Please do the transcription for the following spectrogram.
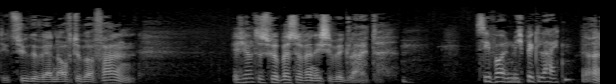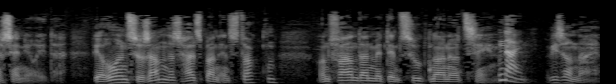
Die Züge werden oft überfallen. Ich halte es für besser, wenn ich Sie begleite. Sie wollen mich begleiten? Ja, Senorita. Wir holen zusammen das Halsband in Stockton und fahren dann mit dem Zug 9.10 Uhr. Nein. Wieso nein?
